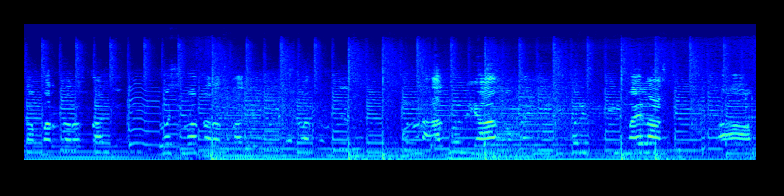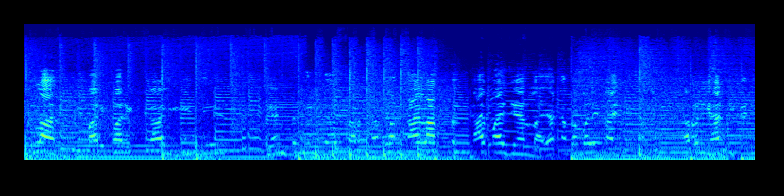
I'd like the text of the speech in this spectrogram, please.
नंबरचा रस्ता असेल किंवा शिवाचा रस्ता असेल म्हणून अजून ह्या लोकांची परिस्थिती महिला असतील मुलं असतील बारीक बारीक काय ही सरकारला काय लागतं काय पाहिजे यांना? या बळी पाहिजे कारण ह्या ठिकाणी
